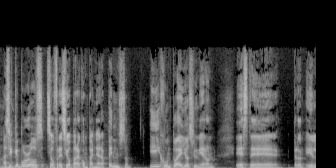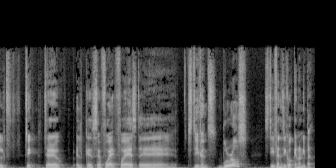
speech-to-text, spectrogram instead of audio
Así que Burroughs se ofreció para acompañar a Pennington. Y junto a ellos se unieron, este, perdón, el, sí, el que se fue fue este... Stephens. Burroughs. Stephens dijo que no, ni pedo.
